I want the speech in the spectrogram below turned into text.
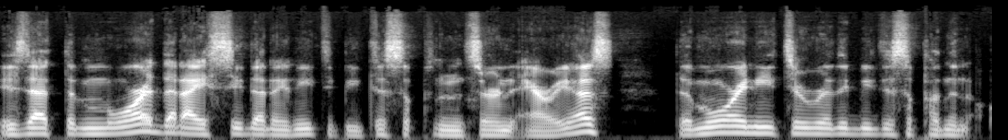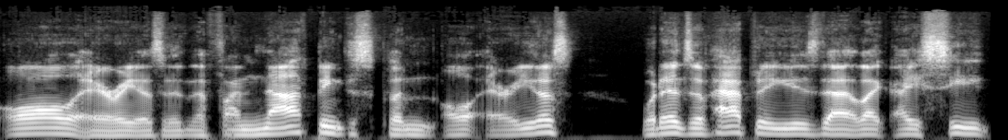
is that the more that I see that I need to be disciplined in certain areas, the more I need to really be disciplined in all areas. And if I'm not being disciplined in all areas, what ends up happening is that like I see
